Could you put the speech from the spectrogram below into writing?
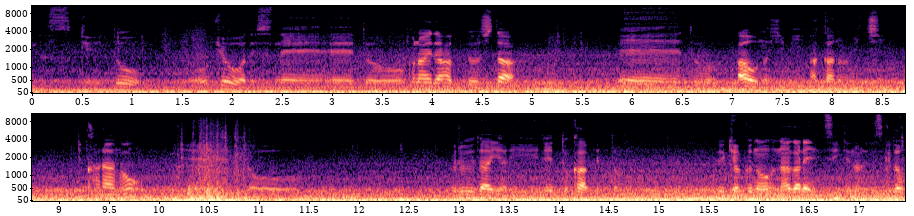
んですけど今日はですねえ、ー、とこの間発表したえ、ー、と「青の日々赤の道」からのえ、ー、と「ブルーダイアリーレッドカーペット」という曲の流れについてなんですけど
